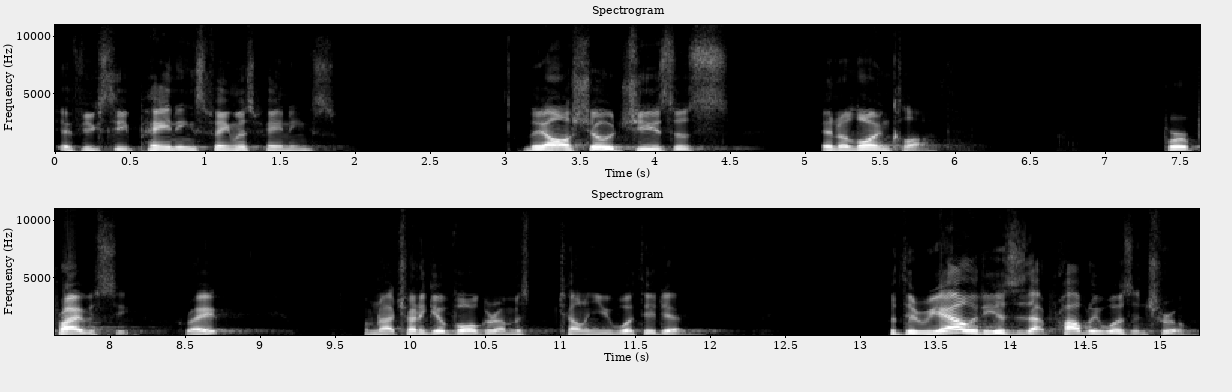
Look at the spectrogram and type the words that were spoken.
if you see paintings, famous paintings, they all show Jesus in a loincloth for privacy, right? I'm not trying to get vulgar, I'm just telling you what they did. But the reality is, is that probably wasn't true.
